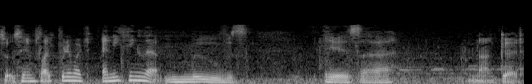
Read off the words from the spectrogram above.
So it seems like pretty much anything that moves is uh, not good.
